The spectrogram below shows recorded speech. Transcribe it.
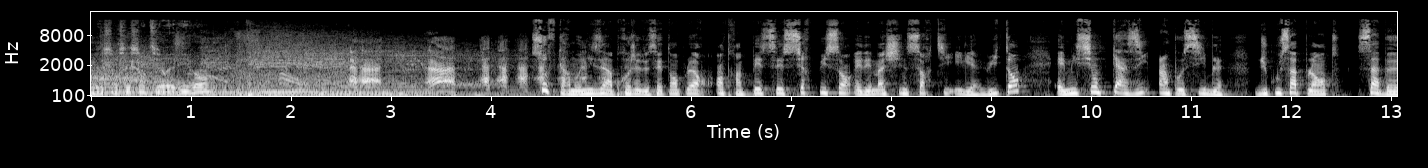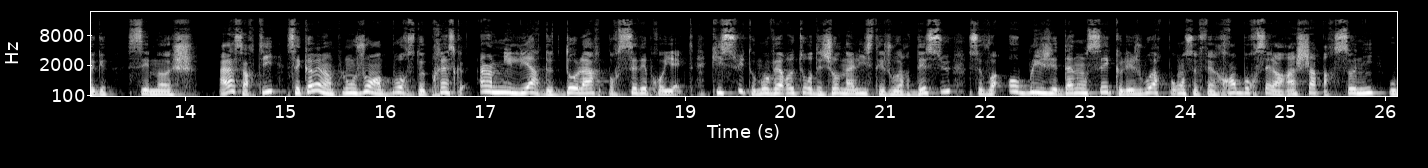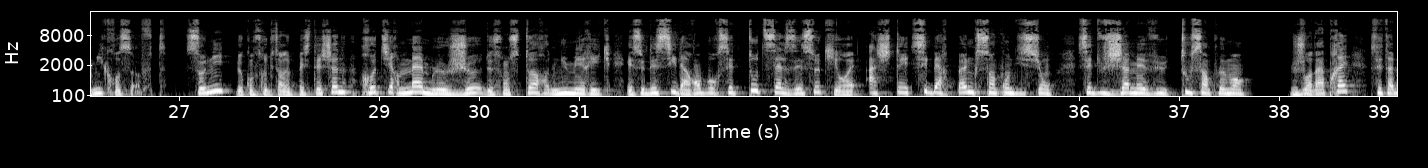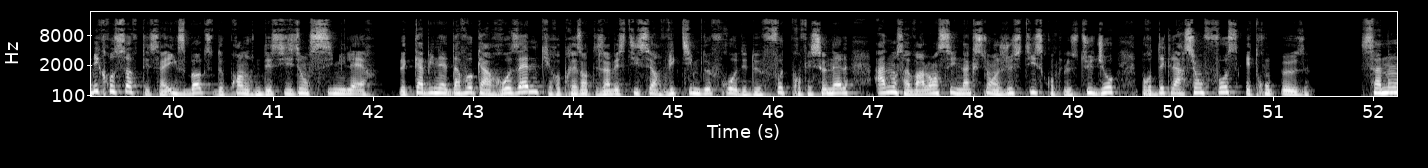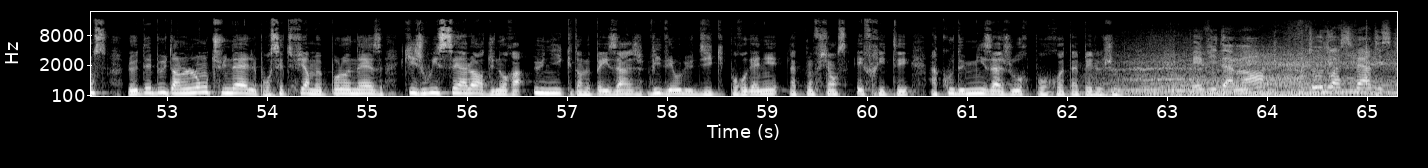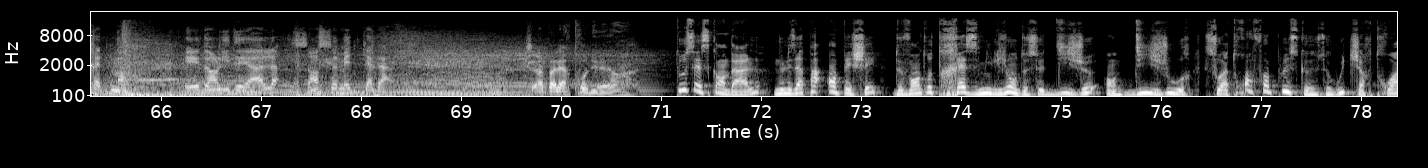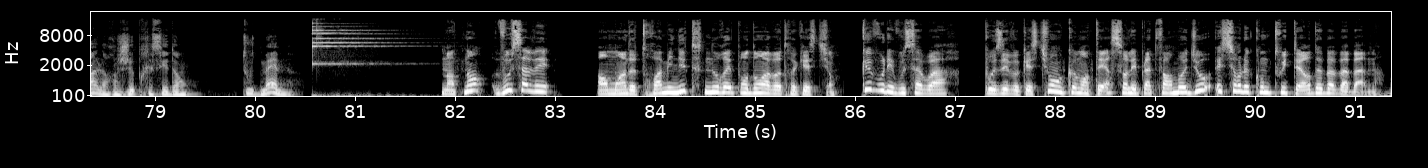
On est censé s'en tirer vivant Sauf qu'harmoniser un projet de cette ampleur entre un PC surpuissant et des machines sorties il y a 8 ans est mission quasi impossible. Du coup ça plante, ça bug, c'est moche. À la sortie, c'est quand même un plongeon en bourse de presque 1 milliard de dollars pour CD Projekt, qui suite au mauvais retour des journalistes et joueurs déçus, se voit obligé d'annoncer que les joueurs pourront se faire rembourser leur achat par Sony ou Microsoft. Sony, le constructeur de PlayStation, retire même le jeu de son store numérique et se décide à rembourser toutes celles et ceux qui auraient acheté Cyberpunk sans condition. C'est du jamais vu, tout simplement. Le jour d'après, c'est à Microsoft et sa Xbox de prendre une décision similaire. Le cabinet d'avocats Rosen, qui représente les investisseurs victimes de fraude et de fautes professionnelles, annonce avoir lancé une action en justice contre le studio pour déclaration fausse et trompeuse. S'annonce le début d'un long tunnel pour cette firme polonaise qui jouissait alors d'une aura unique dans le paysage vidéoludique pour regagner la confiance effritée à coup de mise à jour pour retaper le jeu. Évidemment, tout doit se faire discrètement. Et dans l'idéal, sans semer de cadavres. Ça a pas l'air trop dur. Tous ces scandales ne les a pas empêchés de vendre 13 millions de ce 10 jeux en 10 jours, soit trois fois plus que The Witcher 3, leur jeu précédent. Tout de même. Maintenant, vous savez. En moins de 3 minutes, nous répondons à votre question. Que voulez-vous savoir? Posez vos questions en commentaire sur les plateformes audio et sur le compte Twitter de Bababam.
